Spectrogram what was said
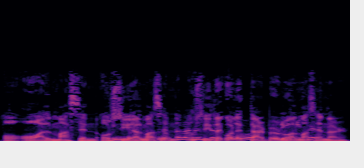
o, almacenar, o sí, almacenar, o sí recolectar, pero no almacenar.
